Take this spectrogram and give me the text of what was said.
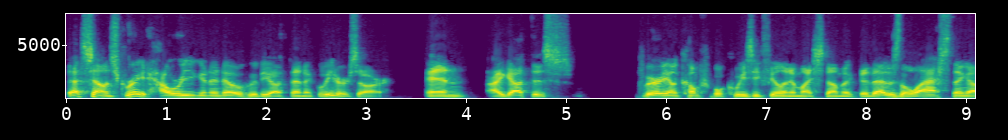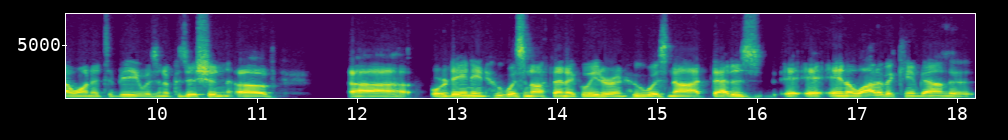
that sounds great. How are you going to know who the authentic leaders are?" And I got this very uncomfortable, queasy feeling in my stomach that that is the last thing I wanted to be. Was in a position of uh, ordaining who was an authentic leader and who was not. That is, and a lot of it came down to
